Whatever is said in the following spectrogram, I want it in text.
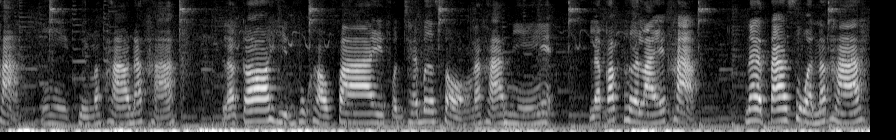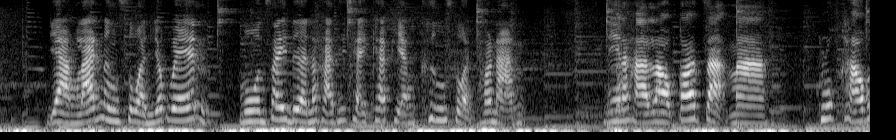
ค่ะนี่ขุยมะพร้าวนะคะ แล้วก็หินภูเขาไฟฝนใช้เบอร์ 2 นะคะอันนี้ แล้วก็เพอร์ไลท์ค่ะในอัตราส่วนนะคะ อย่างละหนึ่งส่วนยกเว้น มูลไส้เดือนนะคะ ที่ใช้แค่เพียงครึ่งส่วนเท่านั้น นี่นะคะเราก็จะมา คลุกเคล้าผ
